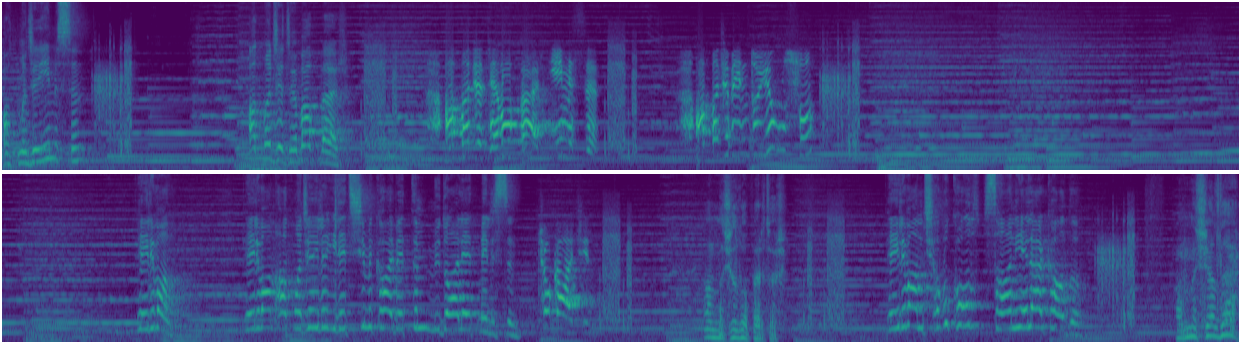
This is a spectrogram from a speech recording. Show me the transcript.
Atmaca iyi misin? Atmaca cevap ver. Atmaca cevap ver. İyi misin? Atmaca beni duyuyor musun? Pehlivan. Pehlivan Atmaca ile iletişimi kaybettim. Müdahale etmelisin. Çok acil. Anlaşıldı operatör. Pehlivan çabuk ol. Saniyeler kaldı. Anlaşıldı.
